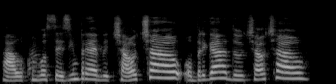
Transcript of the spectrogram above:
Falo com vocês em breve. Tchau, tchau. Obrigado. Tchau, tchau.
